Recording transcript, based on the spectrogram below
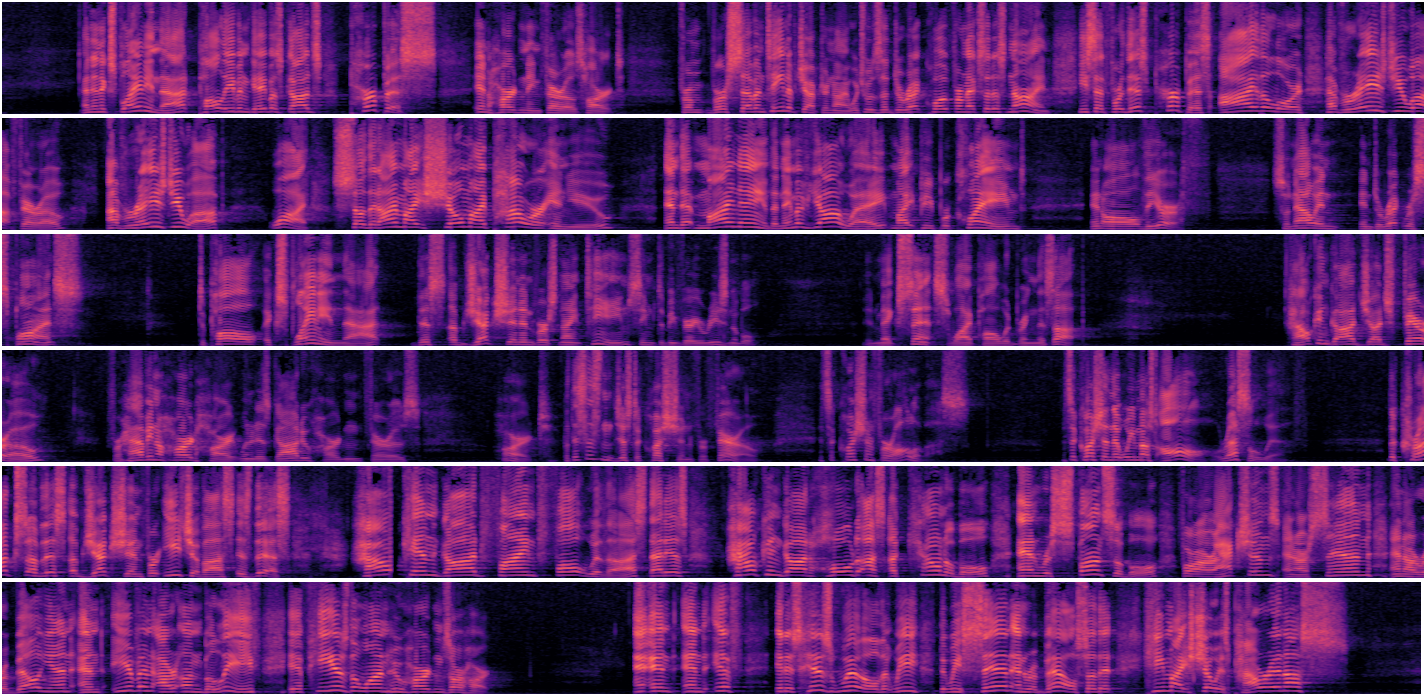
And in explaining that, Paul even gave us God's purpose in hardening Pharaoh's heart. From verse 17 of chapter 9, which was a direct quote from Exodus 9. He said, For this purpose, I, the Lord, have raised you up, Pharaoh. I've raised you up. Why? So that I might show my power in you, and that my name, the name of Yahweh, might be proclaimed in all the earth. So now, in, in direct response to Paul explaining that, this objection in verse 19 seems to be very reasonable. It makes sense why Paul would bring this up. How can God judge Pharaoh for having a hard heart when it is God who hardened Pharaoh's heart? But this isn't just a question for Pharaoh, it's a question for all of us. It's a question that we must all wrestle with. The crux of this objection for each of us is this how can God find fault with us? That is, how can God hold us accountable and responsible for our actions and our sin and our rebellion and even our unbelief if He is the one who hardens our heart? And, and if it is His will that we, that we sin and rebel so that He might show His power in us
